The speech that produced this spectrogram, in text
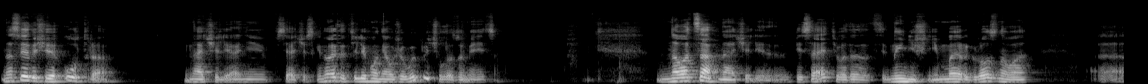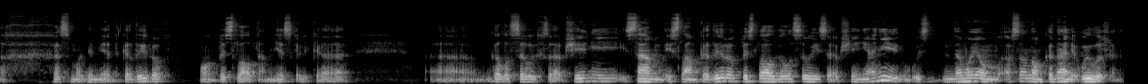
на следующее утро начали они всячески. Но этот телефон я уже выключил, разумеется на WhatsApp начали писать, вот этот нынешний мэр Грозного, э, Хасмагомед Кадыров, он прислал там несколько э, голосовых сообщений, сам Ислам Кадыров прислал голосовые сообщения, они на моем основном канале выложены,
